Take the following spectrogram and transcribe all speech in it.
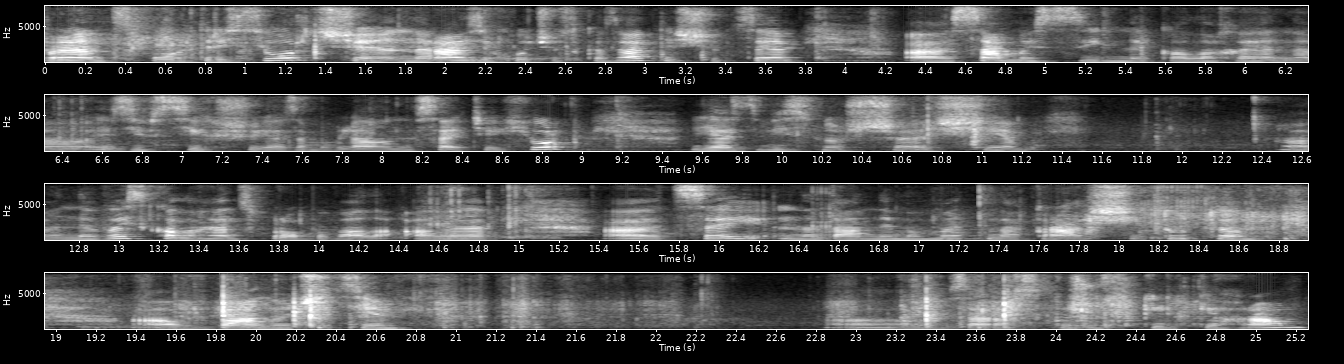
Бренд Sport Research. Наразі хочу сказати, що це самий колаген зі всіх, що я замовляла на сайті Herb. Я, звісно ж, ще не весь колаген спробувала, але цей на даний момент найкращий. Тут е, в баночці, зараз скажу скільки грам.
